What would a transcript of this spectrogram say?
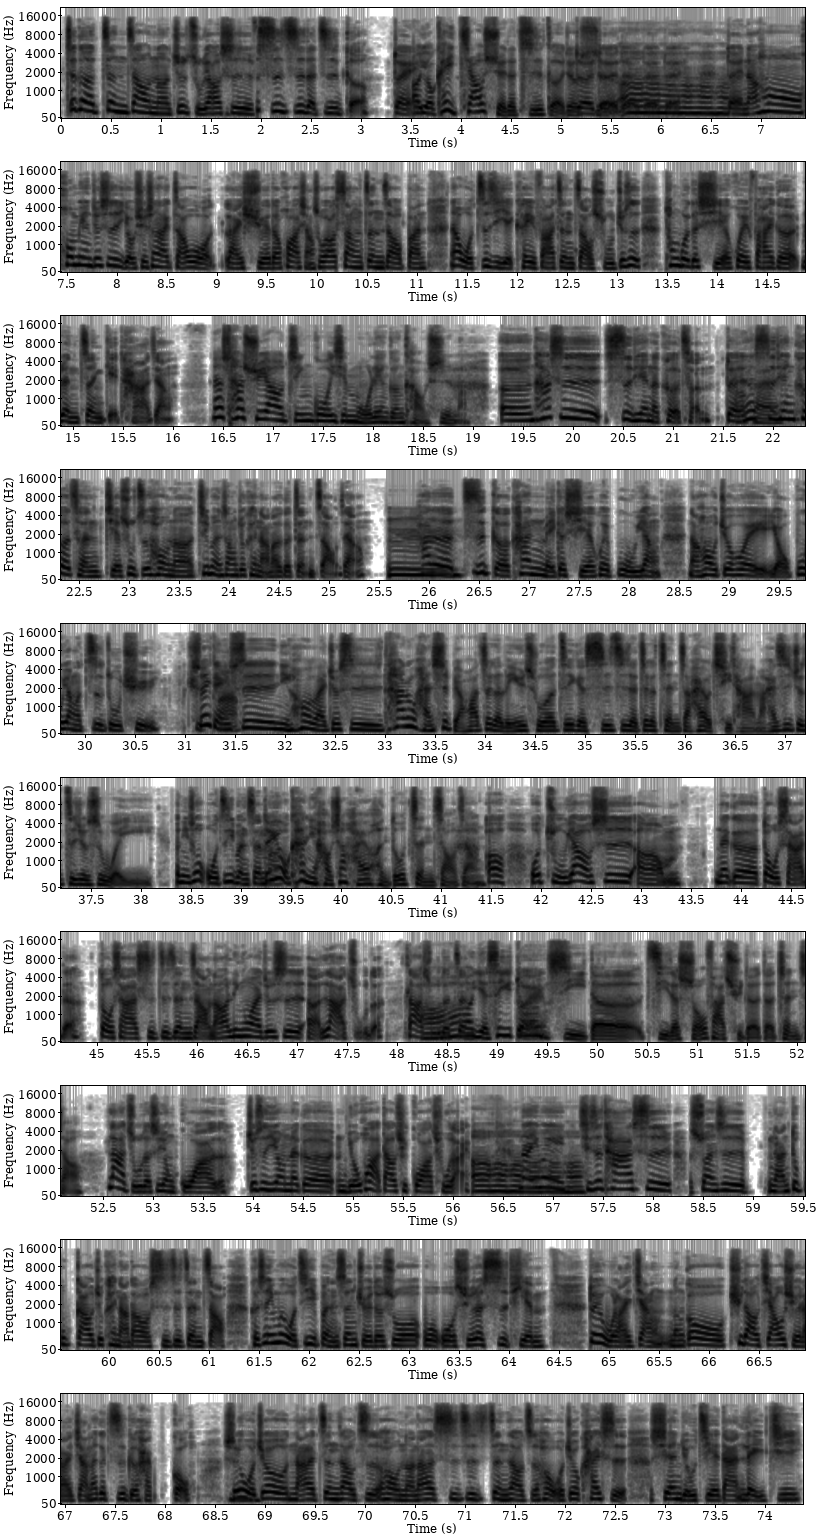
这个证照呢，就主要是师资的资格，对哦，有可以教学的资格，就是对对对对对、哦、对。然后后面就是有学生来找我来学的话，想说要上证照班，那我自己也可以发证照书，就是通过一个协会发一个认证给他，这样。那他需要经过一些磨练跟考试吗？呃，他是四天的课程，对.那四天课程结束之后呢，基本上就可以拿到一个证照，这样。嗯，他的资格看每个协会不一样，然后就会有不一样的制度去所以等于是你后来就是踏入韩式裱花这个领域，除了这个师资的这个证照，还有其他的吗？还是就这就是唯一？你说我自己本身吗？对，因为我看你好像还有很多证照这样。哦，我主要是嗯那个豆沙的豆沙的师资证照，然后另外就是呃蜡烛的蜡烛的证，哦，也是一堆挤的挤的手法取得的证照。蜡烛的是用刮的，就是用那个油画刀去刮出来。Oh, 那因为其实它是算是难度不高就可以拿到师资证照。可是因为我自己本身觉得说，我我学了四天，对于我来讲能够去到教学来讲，那个资格还不够，所以我就拿了证照之后呢，拿了师资证照之后，我就开始先由接单累积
